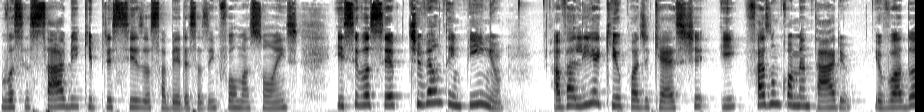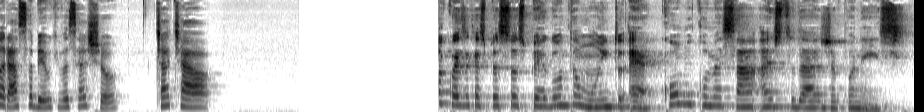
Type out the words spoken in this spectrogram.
você sabe que precisa saber dessas informações. E se você tiver um tempinho, avalie aqui o podcast e faz um comentário. Eu vou adorar saber o que você achou. Tchau, tchau! Uma coisa que as pessoas perguntam muito é como começar a estudar japonês.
